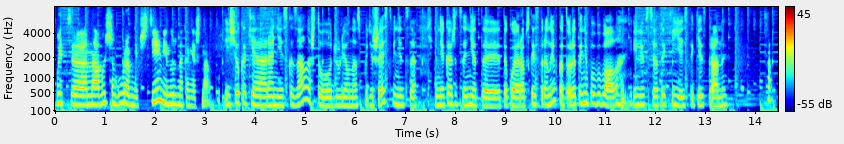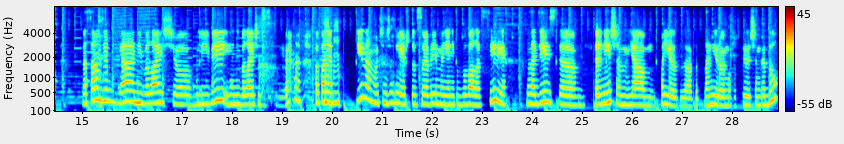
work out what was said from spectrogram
быть э, на высшем уровне в чтении нужно, конечно. Еще, как я ранее сказала, что Джулия у нас путешественница, и мне кажется, нет э, такой арабской страны, в которой ты не побывала. Или все-таки есть такие страны? На самом деле, я не была еще в Ливии, я не была еще в Сирии. По понятным причинам, очень жалею, что в свое время я не побывала в Сирии, но надеюсь, э, в дальнейшем я поеду туда, планирую, может, в следующем году.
